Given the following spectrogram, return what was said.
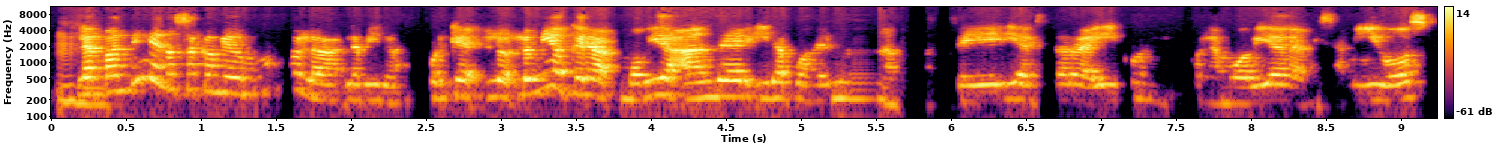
La pandemia nos ha cambiado mucho la, la vida, porque lo, lo, mío que era movida under, ir a ponerme una feria, estar ahí con, con la movida de mis amigos,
